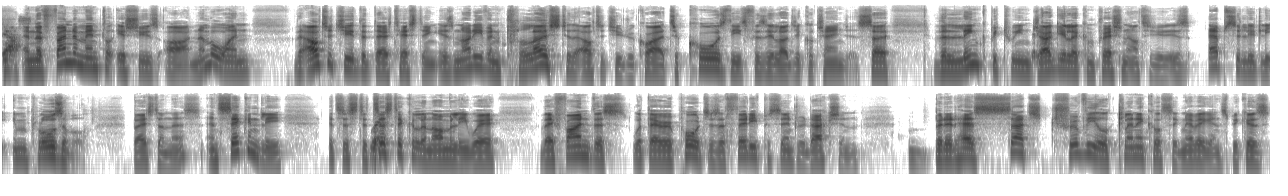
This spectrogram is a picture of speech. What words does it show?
Yes. And the fundamental issues are number one, the altitude that they're testing is not even close to the altitude required to cause these physiological changes. So the link between jugular compression altitude is absolutely implausible based on this. And secondly, it's a statistical anomaly where they find this, what they report is a 30% reduction but it has such trivial clinical significance because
